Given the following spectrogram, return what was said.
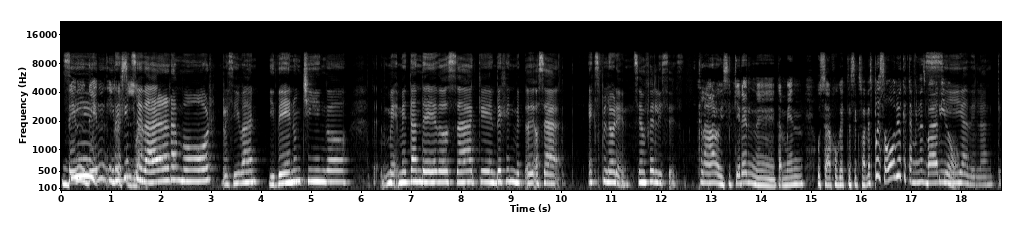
den, Sí, den y déjense reciban. dar amor, reciban y den un chingo. Me- metan dedos, saquen, dejen, met- eh, o sea, exploren, sean felices. Claro, y si quieren eh, también usar juguetes sexuales, pues obvio que también es válido. Sí, adelante.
